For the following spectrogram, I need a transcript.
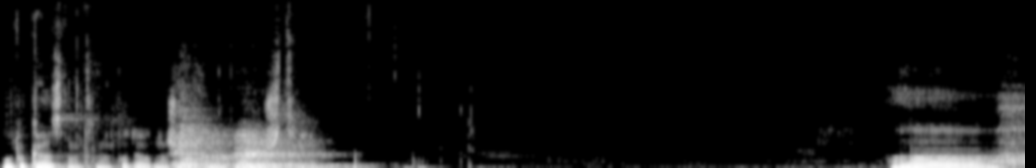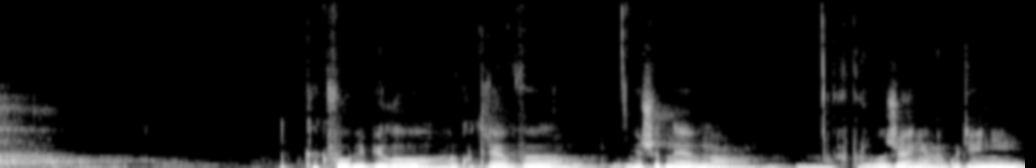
от оказването на подобна жертва на помощ. А, какво би било, ако трябва ежедневно в продължение на години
